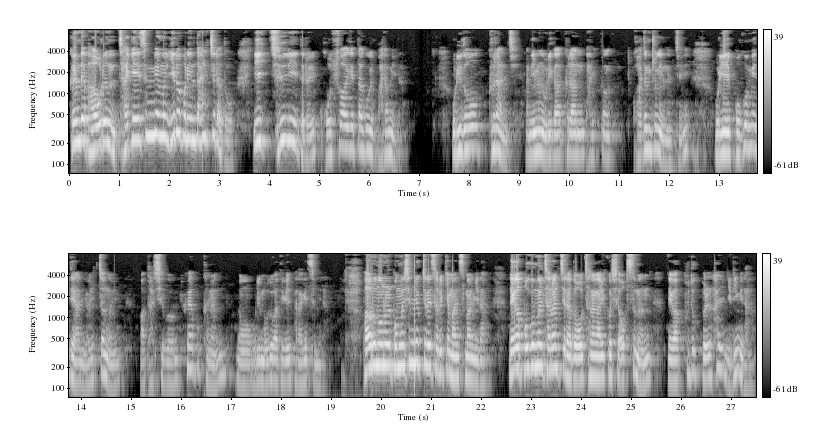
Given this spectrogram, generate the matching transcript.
그런데 바울은 자기의 생명을 잃어버린다 할지라도 이 진리들을 고수하겠다고 말합니다. 우리도 그러한지 아니면 우리가 그러한 과정 중에 있는지 우리의 복음에 대한 열정을 어, 다시금 회복하는 어, 우리 모두가 되길 바라겠습니다. 바울은 오늘 본문 16절에서 이렇게 말씀합니다. 내가 복음을 전할지라도 자랑할 것이 없으면 내가 부득불 할 일입니다.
